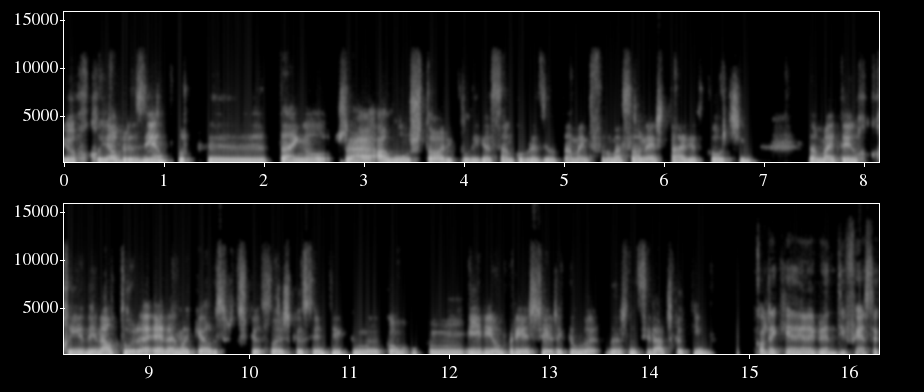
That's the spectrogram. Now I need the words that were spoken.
Eu recorri ao Brasil porque tenho já algum histórico de ligação com o Brasil também de formação nesta área de coaching. Também tenho recorrido e na altura eram aquelas certificações que eu senti que me, que me iriam preencher aquilo das necessidades que eu tinha. Qual é que é a grande diferença?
